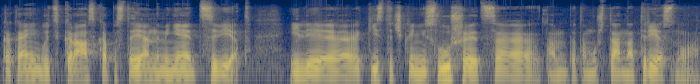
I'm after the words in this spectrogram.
какая-нибудь краска постоянно меняет цвет, или кисточка не слушается, там, потому что она треснула.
